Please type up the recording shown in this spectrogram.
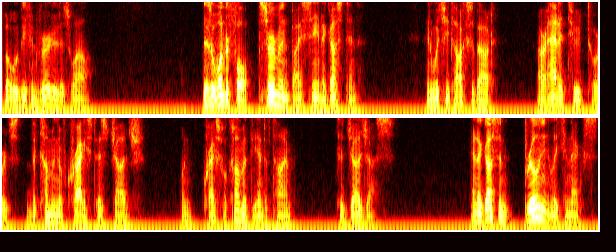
but we'll be converted as well. There's a wonderful sermon by St. Augustine in which he talks about our attitude towards the coming of Christ as judge, when Christ will come at the end of time to judge us. And Augustine brilliantly connects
